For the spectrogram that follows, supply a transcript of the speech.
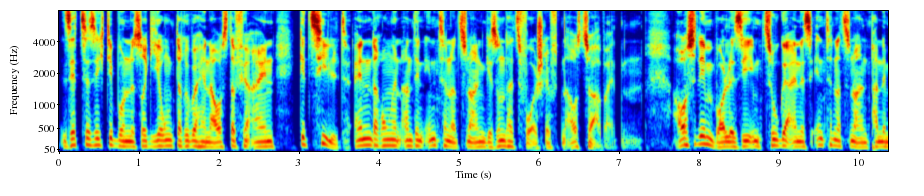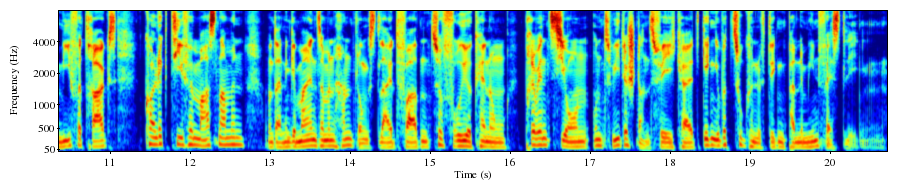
setze sich die Bundesregierung darüber hinaus dafür ein, gezielt Änderungen an den internationalen Gesundheitsvorschriften auszuarbeiten. Außerdem wolle sie im Zuge eines internationalen Pandemievertrags kollektive Maßnahmen und einen gemeinsamen Handlungsleitfaden zur Früherkennung, Prävention und Widerstandsfähigkeit gegenüber zukünftigen Pandemien festlegen.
